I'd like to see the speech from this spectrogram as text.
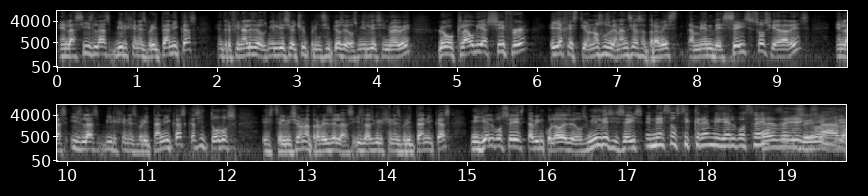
en las Islas Vírgenes Británicas entre finales de 2018 y principios de 2019. Luego Claudia Schiffer, ella gestionó sus ganancias a través también de seis sociedades en las Islas Vírgenes Británicas. Casi todos este, lo hicieron a través de las Islas Vírgenes Británicas. Miguel Bosé está vinculado desde 2016 ¿En eso sí cree Miguel Bosé? Sí, claro.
